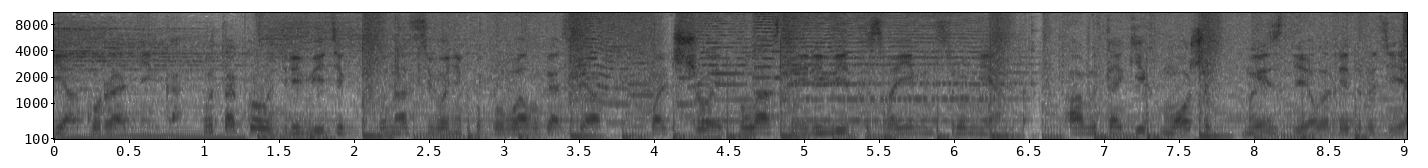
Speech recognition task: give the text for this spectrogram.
и аккуратненько. Вот такой вот ревитик у нас сегодня побывал в гостях. Большой классный ревит по своим инструментам. А вот таких мошек мы сделали, друзья.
